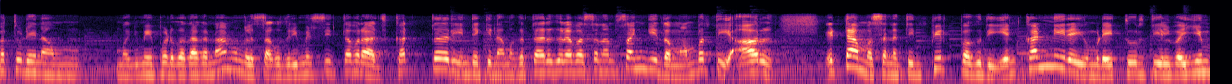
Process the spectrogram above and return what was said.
கத்துடைய நாம் மகிமைப்படுவதாக நான் உங்கள் சகோதரி மெர்சி தவராஜ். கத்தர் இன்றைக்கு நமக்கு தருகிற வசனம் சங்கீதம் ஐம்பத்தி ஆறு எட்டாம் வசனத்தின் பிற்பகுதி என் கண்ணீரை உம்முடைய துருத்தியில் வையும்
